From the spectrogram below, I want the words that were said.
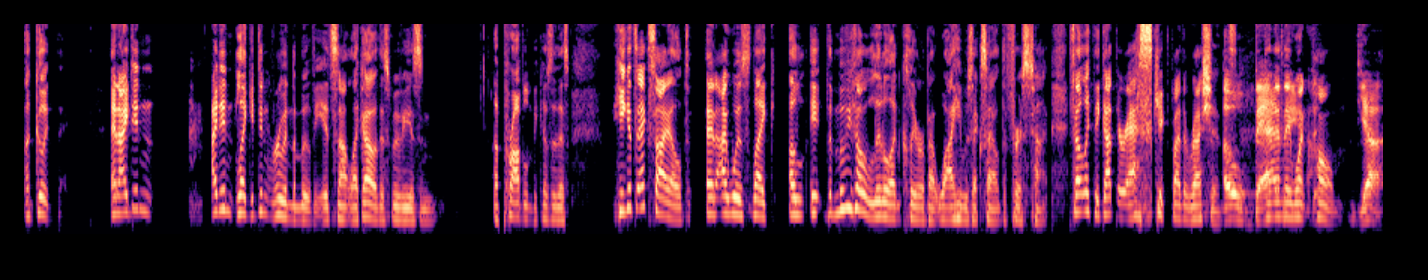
a good thing. And I didn't, I didn't like it. Didn't ruin the movie. It's not like oh, this movie isn't a problem because of this he gets exiled and i was like a, it, the movie felt a little unclear about why he was exiled the first time it felt like they got their asses kicked by the russians oh, bad. and then they went home Yeah.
